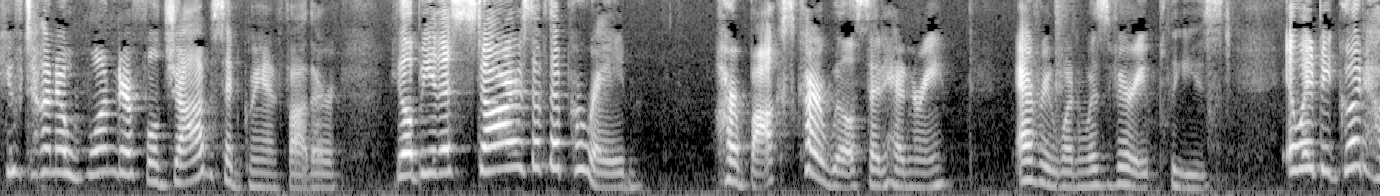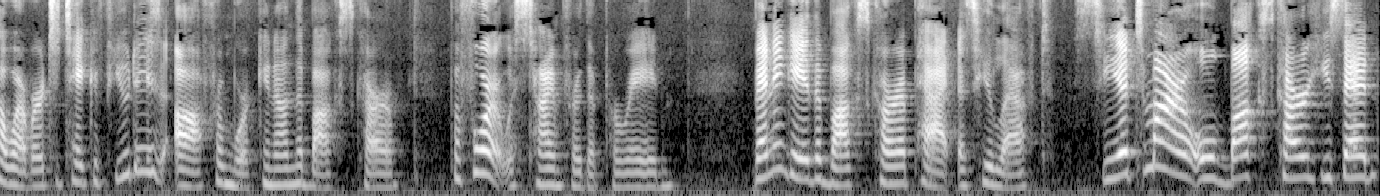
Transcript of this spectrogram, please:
You've done a wonderful job, said Grandfather. You'll be the stars of the parade. Our boxcar will, said Henry. Everyone was very pleased. It would be good, however, to take a few days off from working on the boxcar before it was time for the parade. Benny gave the boxcar a pat as he left. See you tomorrow, old boxcar, he said.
